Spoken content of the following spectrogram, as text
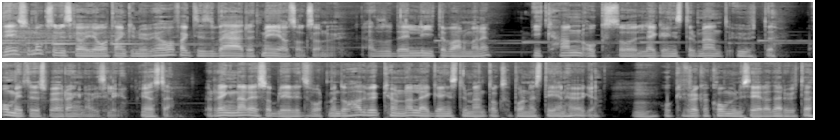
Det som också vi ska ha i åtanke nu, vi har faktiskt vädret med oss också nu. Alltså det är lite varmare. Vi kan också lägga instrument ute. Om inte det spöregnar regna visserligen. Just det. Regnar det så blir det lite svårt. Men då hade vi kunnat lägga instrument också på den här stenhögen. Mm. Och försöka kommunicera där ute.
